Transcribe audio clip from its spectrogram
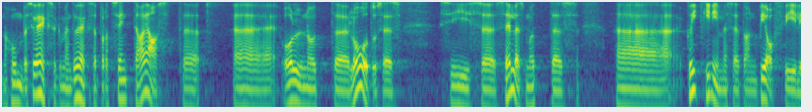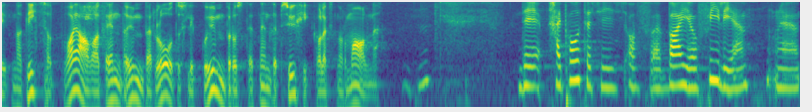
noh, umbes üheksakümmend üheksa protsenti ajast äh, olnud looduses, siis selles mõttes kõik inimesed on biofiilid, nad lihtsalt vajavad enda ümber looduslikku ümbrust, et nende psüühika oleks normaalne mm. -hmm. The hypothesis of uh, biophilia uh,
